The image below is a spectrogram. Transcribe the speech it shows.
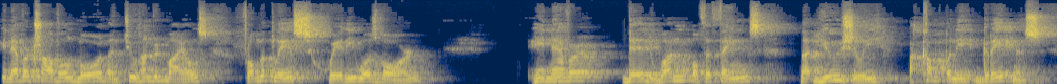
He never traveled more than 200 miles from the place where he was born. He never did one of the things that usually accompany greatness.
